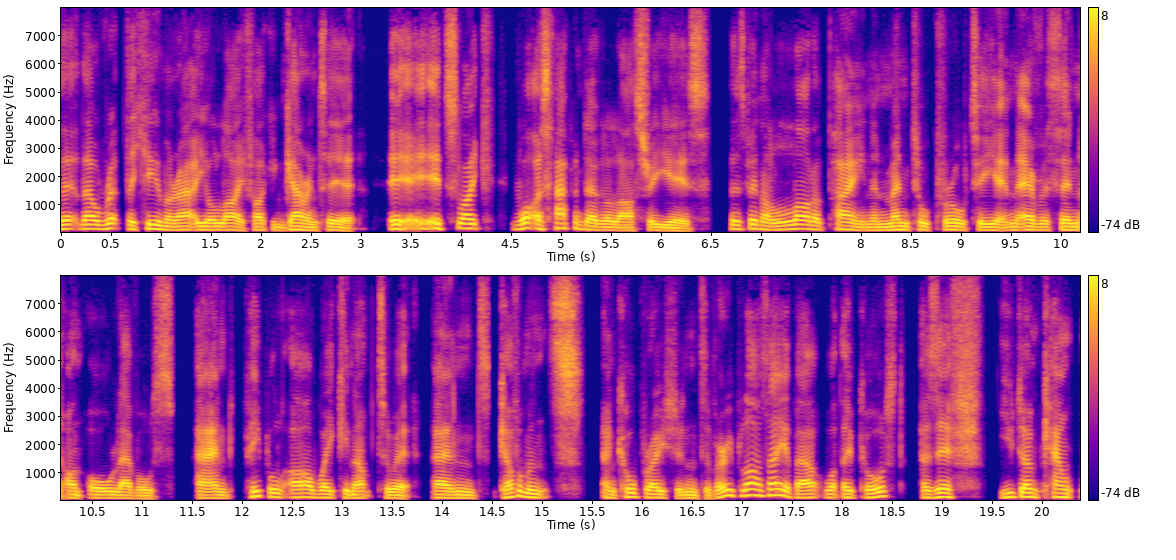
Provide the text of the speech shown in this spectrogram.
they- they'll rip the humor out of your life. I can guarantee it it's like what has happened over the last three years there's been a lot of pain and mental cruelty and everything on all levels. And people are waking up to it. And governments and corporations are very blase about what they've caused, as if you don't count,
